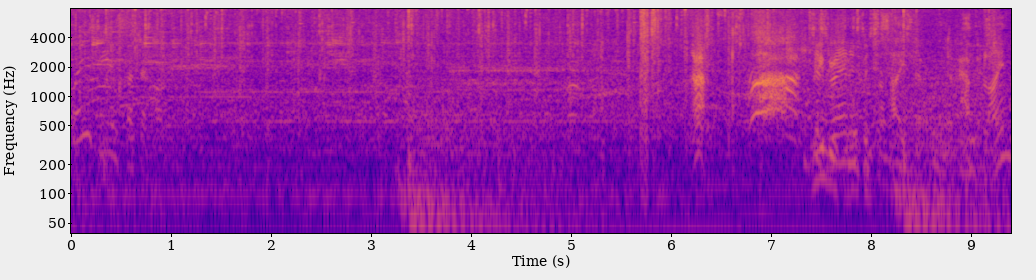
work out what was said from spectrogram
Why is he in such a hurry? Maybe if you opened his eyes, that wouldn't have happened. blind?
